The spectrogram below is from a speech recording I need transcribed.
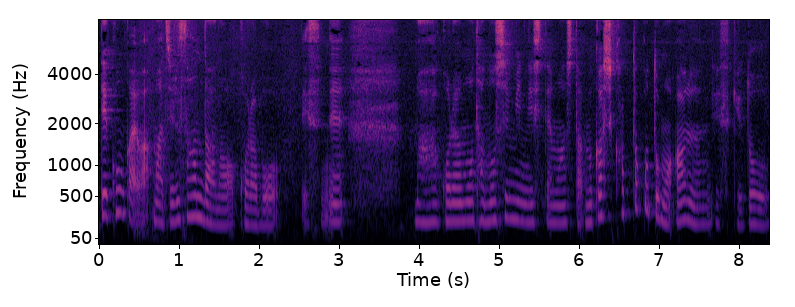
で今回は、まあ、ジル・サンダーのコラボですねまあこれも楽しみにしてました昔買ったこともあるんですけど、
